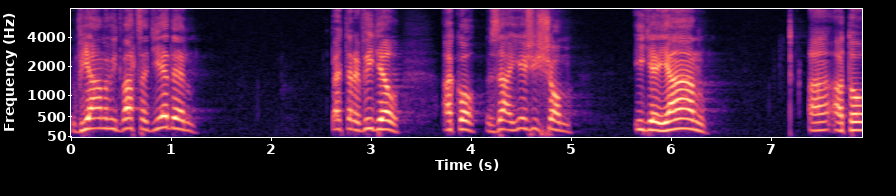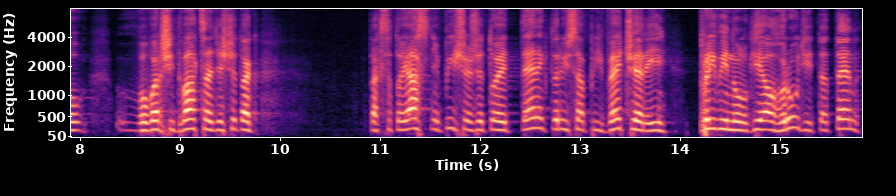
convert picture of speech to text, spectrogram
v Jánovi 21 Peter videl, ako za Ježišom ide Ján a, a to vo verši 20 ešte tak, tak sa to jasne píše, že to je ten, ktorý sa pri večeri privinul k jeho hrudi. To ten,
